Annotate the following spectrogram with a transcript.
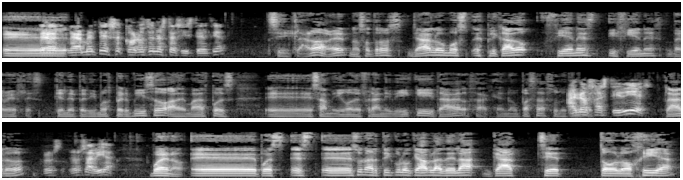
Eh, Pero ¿realmente se conoce nuestra existencia? Sí, claro, a ver, nosotros ya lo hemos explicado cientos y cientos de veces, que le pedimos permiso, además, pues, eh, es amigo de Fran y Vicky y tal, o sea, que no pasa Ah, absolutamente no fastidies. Claro. No, no sabía. Bueno, eh, pues es, es un artículo que habla de la gadgetología,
